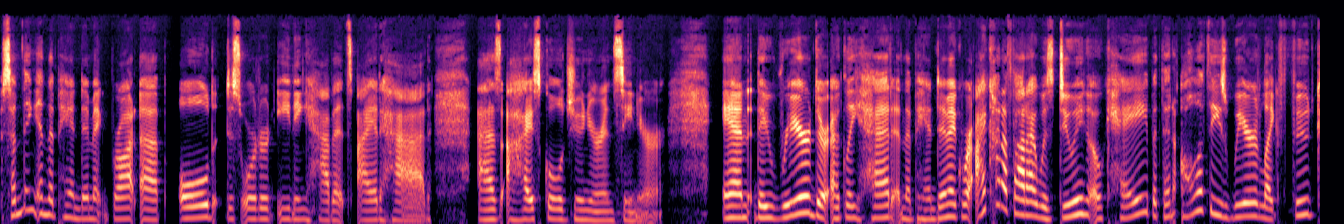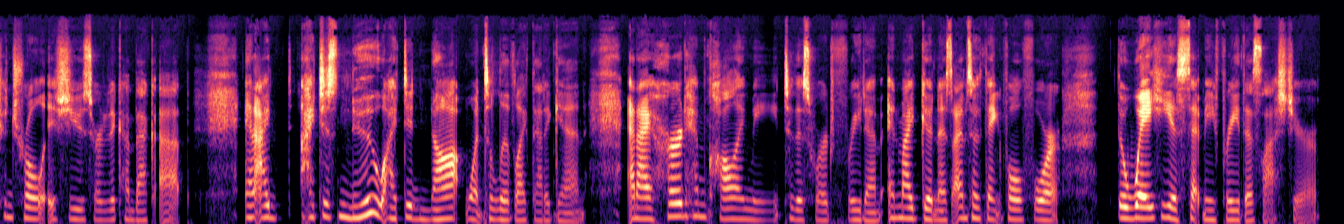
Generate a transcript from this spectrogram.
something in the pandemic brought up old disordered eating habits I had had as a high school junior and senior. And they reared their ugly head in the pandemic where I kind of thought I was doing okay, but then all of these weird like food control issues started to come back up. And I I just knew I did not want to live like that again. And I heard him calling me to this word freedom. And my goodness, I'm so thankful for the way he has set me free this last year.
